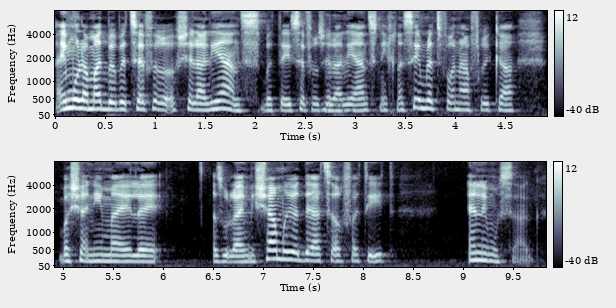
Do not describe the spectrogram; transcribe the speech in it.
האם הוא למד בבית ספר של אליאנס, בתי ספר של mm-hmm. אליאנס נכנסים לצפון אפריקה בשנים האלה, אז אולי משם הוא יודע צרפתית. אין לי מושג.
